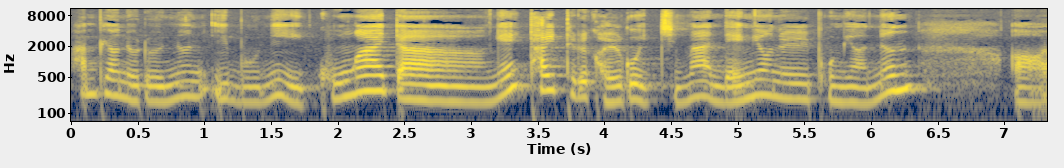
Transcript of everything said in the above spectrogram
한편으로는 이분이 공화당의 타이틀을 걸고 있지만 내면을 보면은 어,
